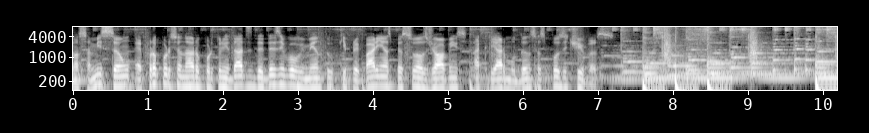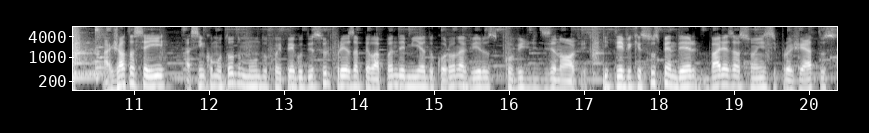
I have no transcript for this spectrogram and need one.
Nossa missão é proporcionar oportunidades de desenvolvimento que preparem as pessoas jovens a criar mudanças positivas. A JCI, assim como todo mundo, foi pego de surpresa pela pandemia do coronavírus Covid-19 e teve que suspender várias ações e projetos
